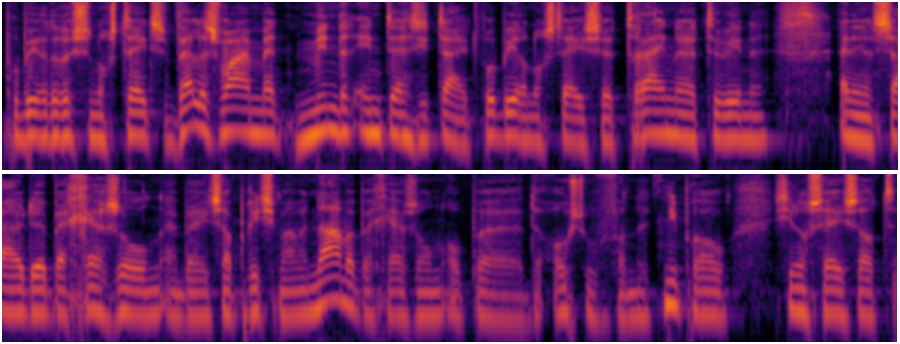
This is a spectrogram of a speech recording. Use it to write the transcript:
proberen de Russen nog steeds, weliswaar met minder intensiteit, proberen nog steeds treinen te winnen. En in het zuiden, bij Gerson en bij Zaporizhzhia, maar met name bij Gerson op de oosthoeven van de Dnipro, zie je nog steeds dat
